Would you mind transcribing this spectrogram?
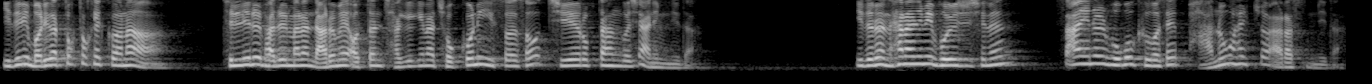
이들이 머리가 똑똑했거나 진리를 받을 만한 나름의 어떤 자격이나 조건이 있어서 지혜롭다 한 것이 아닙니다. 이들은 하나님이 보여주시는 사인을 보고 그것에 반응할 줄 알았습니다.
